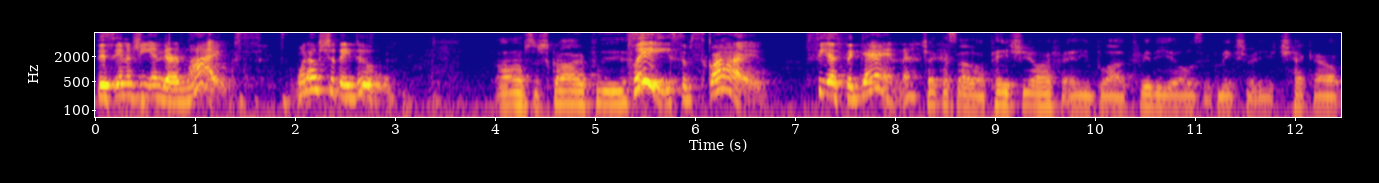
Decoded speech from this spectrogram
this energy in their lives. What else should they do? Um, subscribe, please. Please subscribe. See us again. Check us out on Patreon for any blog videos, and make sure you check out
